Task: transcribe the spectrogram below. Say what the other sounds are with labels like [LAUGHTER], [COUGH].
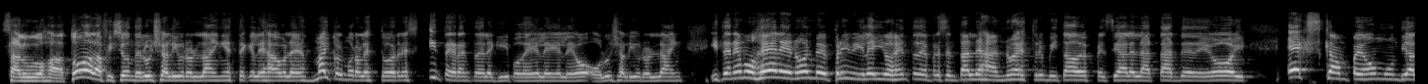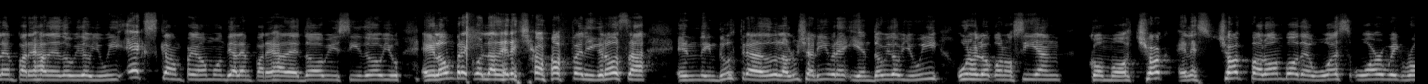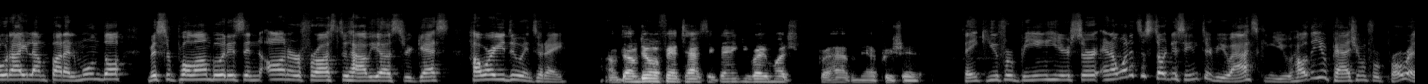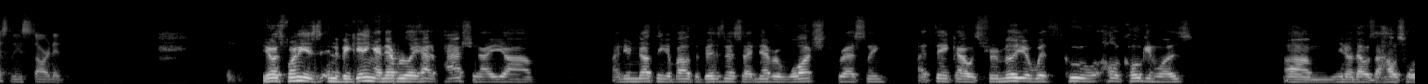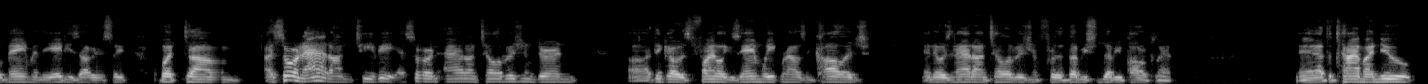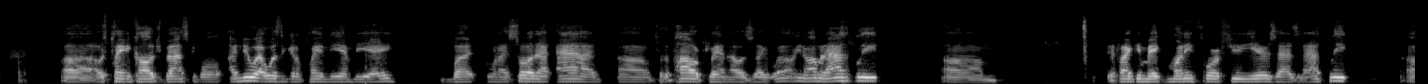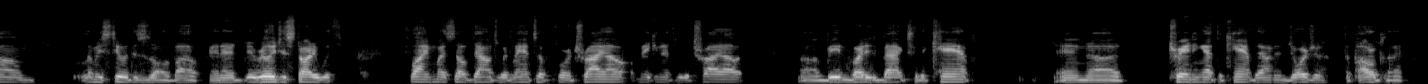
Saludos a toda la afición de Lucha Libre Online. Este que les habla es Michael Morales Torres, integrante del equipo de LLO o Lucha Libre Online. Y tenemos el enorme privilegio, gente, de presentarles a nuestro invitado especial en la tarde de hoy. Ex campeón mundial en pareja de WWE, ex campeón mundial en pareja de WCW, el hombre con la [LAUGHS] derecha más peligrosa en la industria de la lucha libre y en WWE. Unos lo conocían como Chuck. Él es Chuck Palombo de West Warwick, Rhode Island para el mundo. Mr. Palombo, it is an honor for us to have you as your guest. How are you doing today? I'm, I'm doing fantastic. Thank you very much for having me. I appreciate it. Thank you for being here, sir. And I wanted to start this interview asking you, how did your passion for pro wrestling started? You know, what's funny is in the beginning, I never really had a passion. I um, I knew nothing about the business. I never watched wrestling. I think I was familiar with who Hulk Hogan was, um, you know, that was a household name in the 80s, obviously. But um, I saw an ad on TV. I saw an ad on television during, uh, I think I was final exam week when I was in college. And there was an ad on television for the WCW power plant. And at the time, I knew uh, I was playing college basketball. I knew I wasn't going to play in the NBA. But when I saw that ad um, for the power plant, I was like, well, you know, I'm an athlete. Um, if I can make money for a few years as an athlete, um, let me see what this is all about. And it, it really just started with flying myself down to Atlanta for a tryout, making it through the tryout, um, being invited back to the camp, and uh, training at the camp down in Georgia, the power plant.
